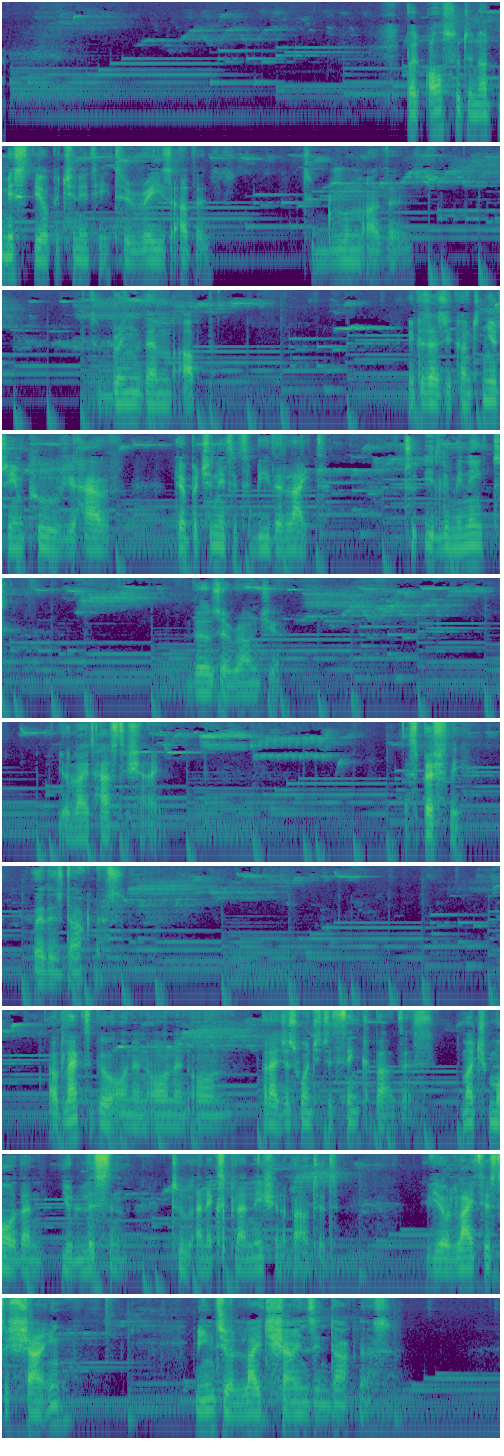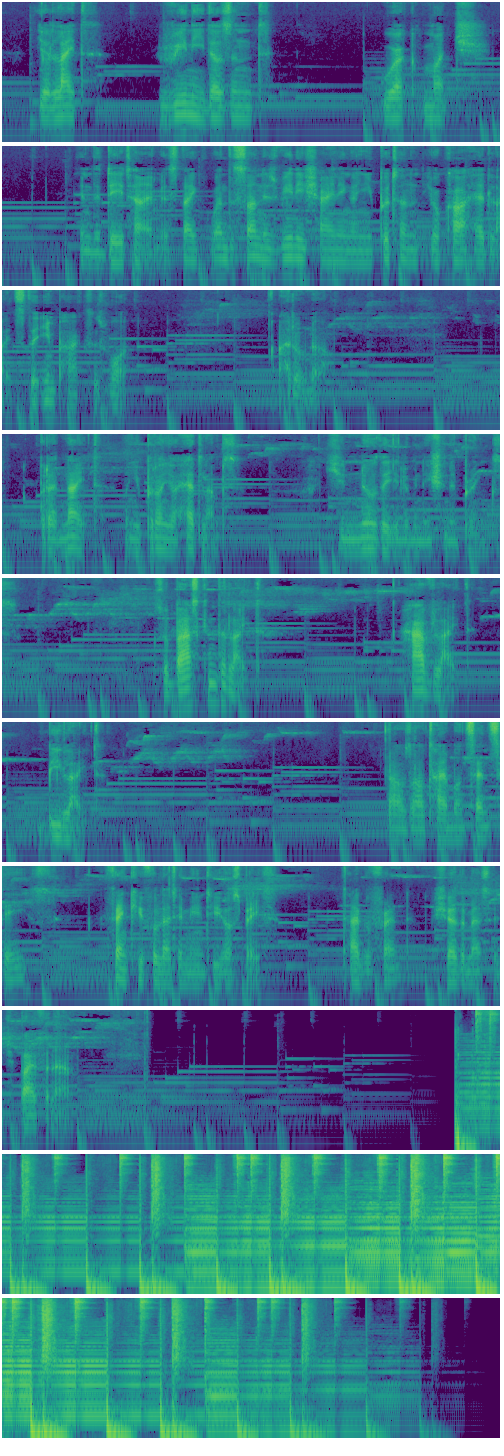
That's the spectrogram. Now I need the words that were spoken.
But also do not miss the opportunity to raise others, to groom others, to bring them up. Because as you continue to improve, you have the opportunity to be the light, to illuminate those around you. Your light has to shine, especially where there's darkness. I would like to go on and on and on, but I just want you to think about this much more than you listen to an explanation about it. If your light is to shine, means your light shines in darkness. Your light really doesn't work much in the daytime. It's like when the sun is really shining and you put on your car headlights, the impact is what? I don't know. But at night, when you put on your headlamps, you know the illumination it brings. So bask in the light, have light, be light. That was our time on Senseis. Thank you for letting me into your space. Tag a friend, share the message. Bye for now.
